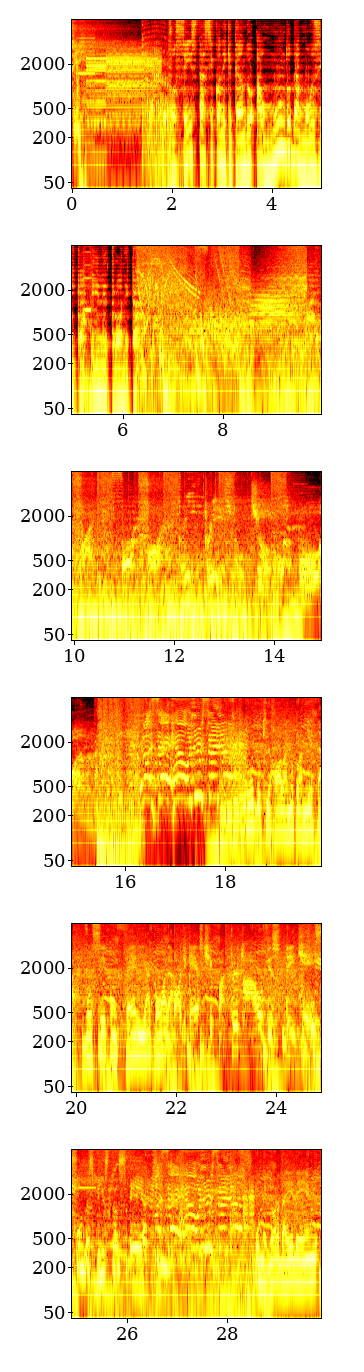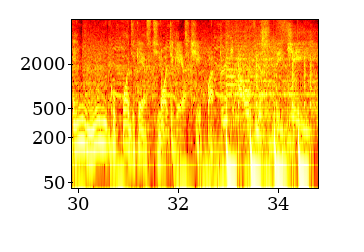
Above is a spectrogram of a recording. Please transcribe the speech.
si. Você está se conectando ao mundo da música eletrônica. 5, 4, 3, 3, 2, 1. Tudo que rola no planeta, você confere agora. Podcast Patrick Alves DJ. O som das pistas é aqui. I say hell, you say o melhor da EDM em um único podcast. Podcast Patrick Alves DJ.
